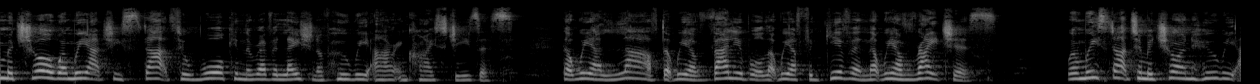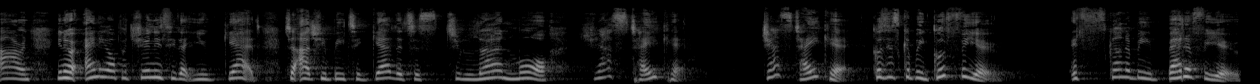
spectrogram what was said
mature when we actually start to walk in the revelation of who we are in Christ Jesus. That we are loved, that we are valuable, that we are forgiven, that we are righteous. When we start to mature in who we are, and you know, any opportunity that you get to actually be together, to, to learn more, just take it. Just take it. Because it's going to be good for you. It's going to be better for you.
